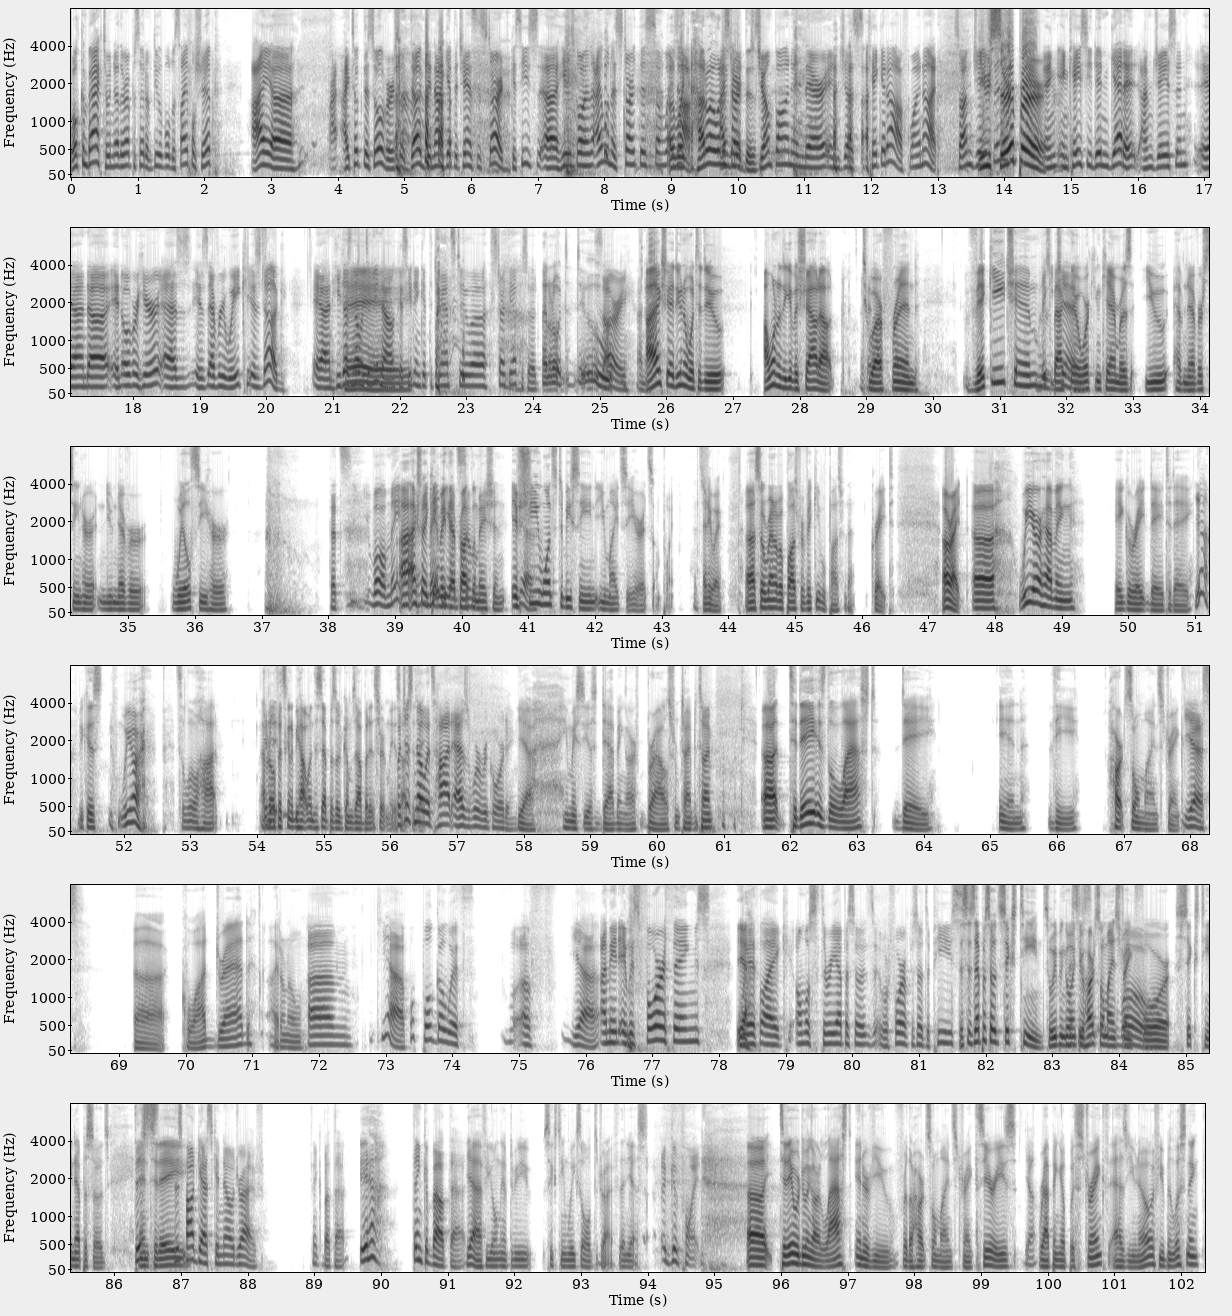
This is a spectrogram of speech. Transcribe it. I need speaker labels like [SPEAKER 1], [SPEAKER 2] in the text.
[SPEAKER 1] Welcome back to another episode of Doable Discipleship. I uh I, I took this over, so Doug did not get the chance to start because he's uh, he was going. I want to start this some way.
[SPEAKER 2] I was like, how do I wanna start this?
[SPEAKER 1] Jump on in there and just kick it off. Why not? So I'm Jason.
[SPEAKER 2] Usurper.
[SPEAKER 1] In, in case you didn't get it, I'm Jason, and uh, and over here, as is every week, is Doug, and he doesn't know what to do now because he didn't get the chance to uh, start the episode.
[SPEAKER 2] I don't know what to do.
[SPEAKER 1] Sorry. I.
[SPEAKER 2] I actually I do know what to do. I wanted to give a shout out to our friend Vicky Chim, who's
[SPEAKER 1] Vicky
[SPEAKER 2] back there working cameras. You have never seen her, and you never will see her.
[SPEAKER 1] That's well, may,
[SPEAKER 2] Uh, actually, I can't make that
[SPEAKER 1] it's some-
[SPEAKER 2] proclamation. if
[SPEAKER 1] yeah.
[SPEAKER 2] she wants to be seen, you might see her at some point.
[SPEAKER 1] that's
[SPEAKER 2] Anyway, uh, so round of applause for Vicky. We'll pause for that. Great. All right. Uh, we are having a great day today
[SPEAKER 1] Yeah,
[SPEAKER 2] because we are. It's a little hot. I don't
[SPEAKER 1] It
[SPEAKER 2] know if it's going to be hot when this episode comes out, but it certainly is.
[SPEAKER 1] but just
[SPEAKER 2] today.
[SPEAKER 1] know it's hot as we're recording.
[SPEAKER 2] Yeah, you may see us dabbing our brows from time to time. uh, today is the last day in the heart, soul, mind, strength.
[SPEAKER 1] Yes.
[SPEAKER 2] Uh, quadrad. I don't know.
[SPEAKER 1] Um. Yeah. We'll, we'll go with. Uh, f- yeah. I mean, it was four things
[SPEAKER 2] Yeah.
[SPEAKER 1] with like almost three episodes or four episodes apiece.
[SPEAKER 2] This is episode 16. So we've been going
[SPEAKER 1] This
[SPEAKER 2] through
[SPEAKER 1] is-
[SPEAKER 2] heart, soul, mind, strength
[SPEAKER 1] whoa.
[SPEAKER 2] for 16 episodes.
[SPEAKER 1] this,
[SPEAKER 2] and today-
[SPEAKER 1] this podcast can now drive. Think about that.
[SPEAKER 2] Yeah.
[SPEAKER 1] Think about that.
[SPEAKER 2] Yeah. If you only have to be 16 weeks old to drive, then yes.
[SPEAKER 1] A good point.
[SPEAKER 2] Uh, today we're doing our last interview for the Heart, Soul, Mind, Strength series.
[SPEAKER 1] Yeah.
[SPEAKER 2] Wrapping up with strength, as you know, if you've been listening.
